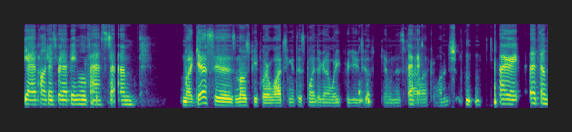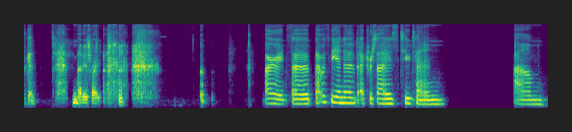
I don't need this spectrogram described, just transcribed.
yeah, I apologize for that being a little fast. Um, My guess is most people are watching at this point. They're going to wait for you to give them this file Okay. after lunch. all right, that sounds good. That is right. All right, so that was the end of exercise 210. Um,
